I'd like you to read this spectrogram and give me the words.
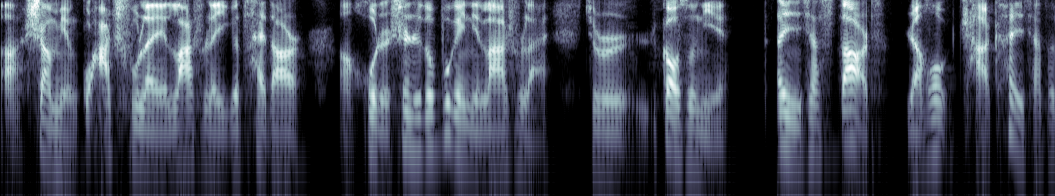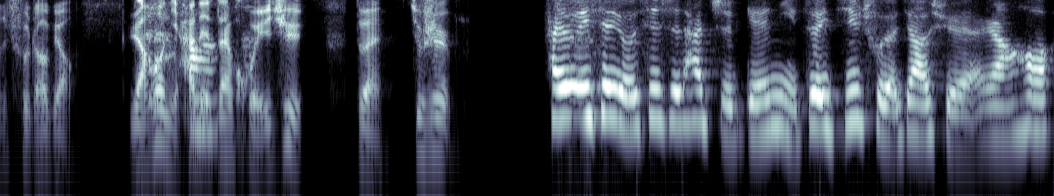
啊，上面刮出来拉出来一个菜单儿啊，或者甚至都不给你拉出来，就是告诉你摁一下 Start，然后查看一下它的出招表，然后你还得再回去，对，就是。还有一些游戏是它只给你最基础的教学，然后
